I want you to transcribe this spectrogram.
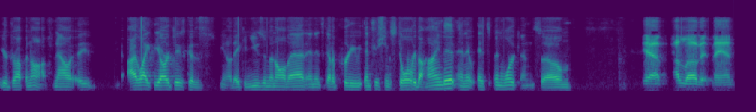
you're dropping off. Now, it, I like the RTICs because you know they can use them and all that, and it's got a pretty interesting story behind it, and it, it's been working. So Yeah, I love it, man.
